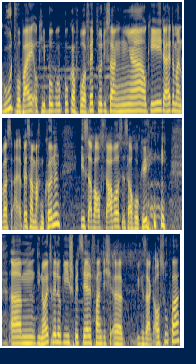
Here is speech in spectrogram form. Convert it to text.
gut. Wobei, okay, Bo- Bo- Book of Boba Fett würde ich sagen, ja, okay, da hätte man was äh, besser machen können. Ist aber auch Star Wars, ist auch okay. ähm, die neue Trilogie speziell fand ich, äh, wie gesagt, auch super.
